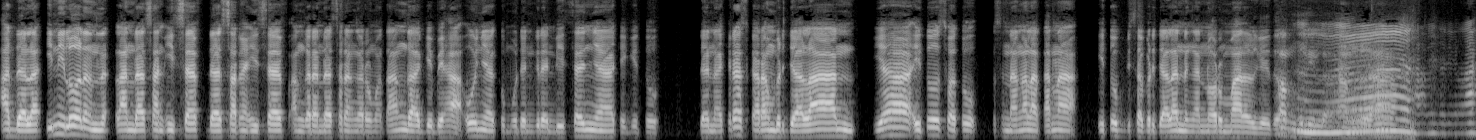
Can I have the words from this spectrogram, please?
adalah ini loh land- landasan ISEF dasarnya ISEF anggaran dasar anggaran rumah tangga GBHU-nya kemudian grand design-nya kayak gitu dan akhirnya sekarang berjalan ya itu suatu kesenangan lah karena itu bisa berjalan dengan normal gitu alhamdulillah Hmm, Alhamdulillah. alhamdulillah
